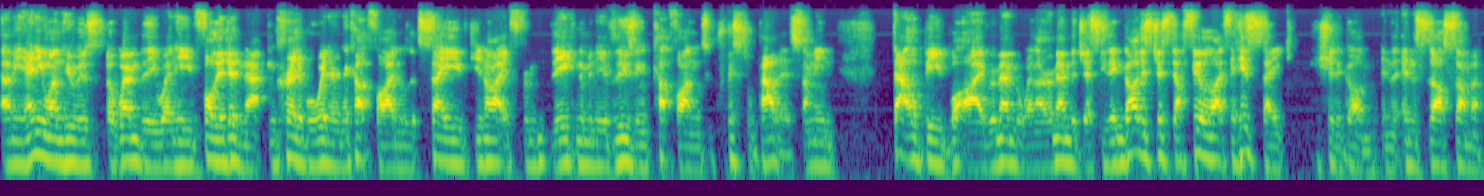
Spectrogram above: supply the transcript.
I mean, anyone who was at Wembley when he volleyed in that incredible winner in the cup final that saved United from the ignominy of losing a cup final to Crystal Palace. I mean, that'll be what I remember when I remember Jesse Lingard. Is just I feel like for his sake, he should have gone in the in the last summer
